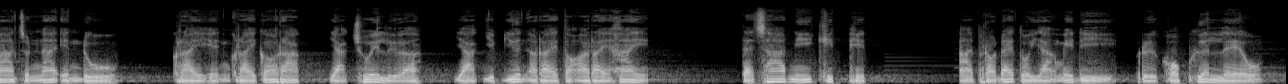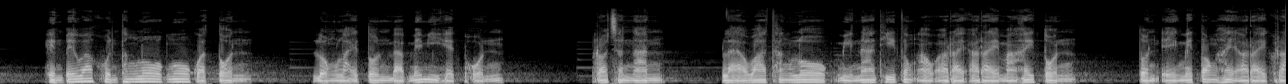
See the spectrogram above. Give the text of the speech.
มากจนน่าเอ็นดู ใครเห็นใครก็รัก อยากช่วยเหลือ อยากหยิบยื่นอะไรต่ออะไรให้ แต่ชาตินี้คิดผิด อาจเพราะได้ตัวอย่างไม่ดีหรือคบเพื่อนเลว เห็นไปว่าคนทั้งโลกโง่กว่าตน หลงไหลตนแบบไม่มีเหตุผล เพราะฉะนั้น แปลว่าทั้งโลกมีหน้าที่ต้องเอาอะไรอะไรมาให้ตน ตนเองไม่ต้องให้อะไรใคร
